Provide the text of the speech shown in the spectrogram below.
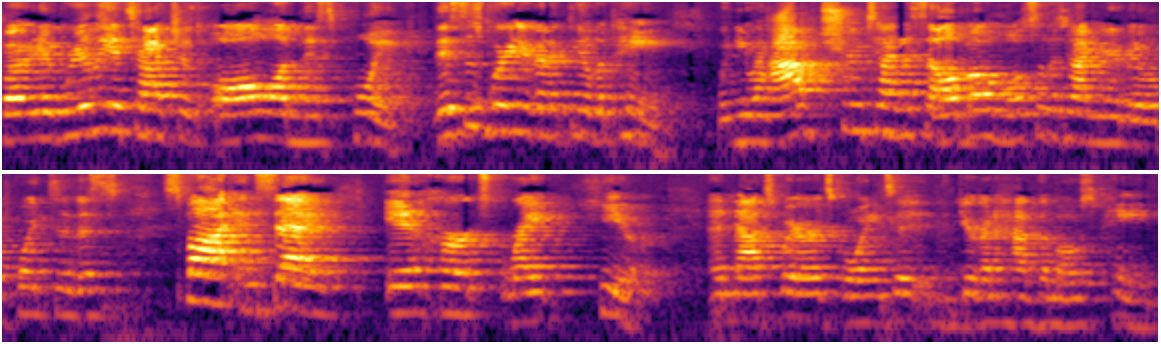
But it really attaches all on this point. This is where you're gonna feel the pain. When you have true tennis elbow, most of the time you're gonna be able to point to this spot and say, it hurts right here. And that's where it's going to, you're gonna have the most pain.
